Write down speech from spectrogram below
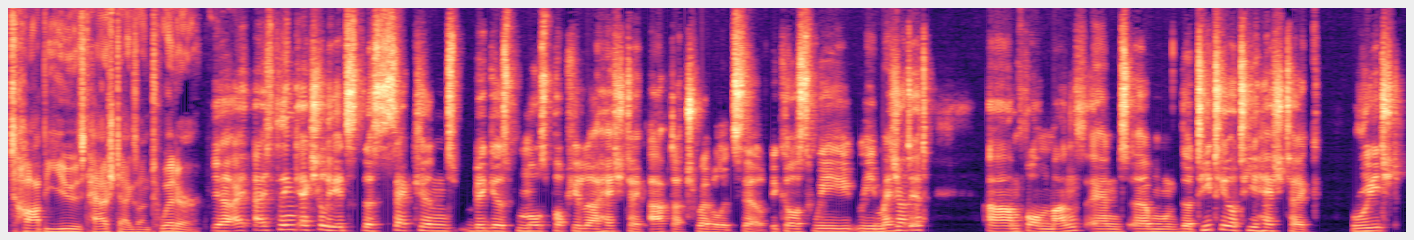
top used hashtags on Twitter. Yeah, I, I think actually it's the second biggest, most popular hashtag after travel itself because we we measured it um, for a month, and um, the TTOT hashtag reached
